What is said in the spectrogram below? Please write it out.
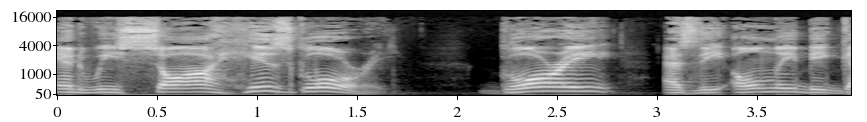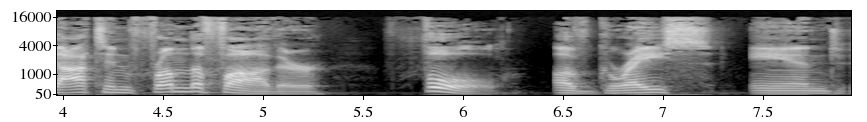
and we saw his glory, glory as the only begotten from the Father, full of grace and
